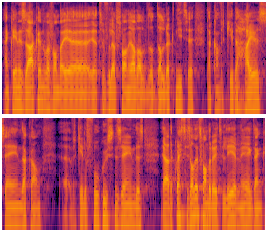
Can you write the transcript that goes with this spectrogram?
en kleine zaken waarvan dat je, je, het gevoel hebt van ja, dat, dat, dat lukt niet. Dat kan verkeerde hires zijn, dat kan verkeerde focussen zijn. Dus ja, de kwestie is altijd van eruit te leren. Hè. Ik denk,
